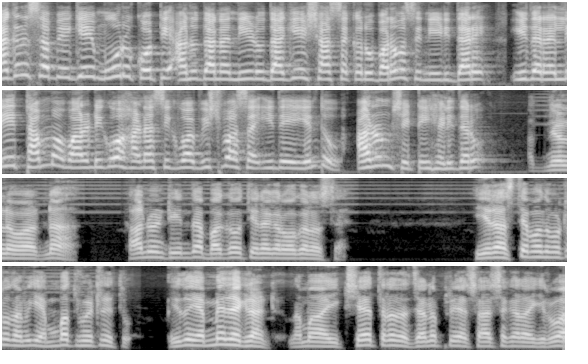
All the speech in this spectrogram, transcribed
ನಗರಸಭೆಗೆ ಮೂರು ಕೋಟಿ ಅನುದಾನ ನೀಡುವುದಾಗಿ ಶಾಸಕರು ಭರವಸೆ ನೀಡಿದ್ದಾರೆ. ಇದರಲ್ಲಿ ತಮ್ಮ ವಾರ್ಡಿಗೂ ಹಣ ಸಿಗುವ ವಿಶ್ವಾಸ ಇದೆ ಎಂದು ಅರುಣ್ ಶೆಟ್ಟಿ ಹೇಳಿದರು. ಹದಿನೇಳನೇ ವಾರ್ಡ್ನ ಕಾನ್ವೆಂಟಿಂದ ಭಗವತಿ ನಗರ ಹೋಗೋ ರಸ್ತೆ. ಈ ರಸ್ತೆ ಬಂದ್ಬಿಟ್ಟು ನಮಗೆ ಎಂಬತ್ತು ಮೀಟರ್ ಇತ್ತು. ಇದು ಎಂ ಎಲ್ ಎ ಗ್ರಾಂಟ್. ನಮ್ಮ ಈ ಕ್ಷೇತ್ರದ ಜನಪ್ರಿಯ ಶಾಸಕರಾಗಿರುವ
